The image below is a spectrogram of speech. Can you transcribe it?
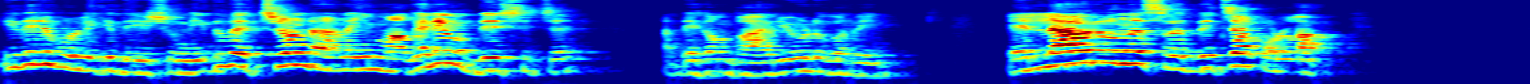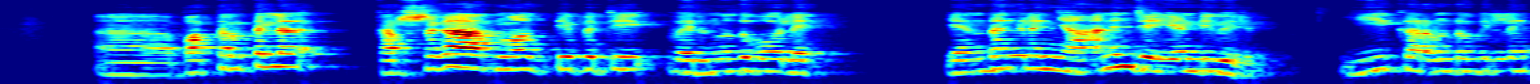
ഇതിൽ പുള്ളിക്ക് ദേഷ്യമുണ്ട് ഇത് വെച്ചുകൊണ്ടാണ് ഈ മകനെ ഉദ്ദേശിച്ച് അദ്ദേഹം ഭാര്യയോട് പറയും. എല്ലാവരും ഒന്ന് ശ്രദ്ധിച്ചാൽ കൊള്ളാം. പത്രത്തിൽ കർഷക ആത്മഹത്യയെ പറ്റി വരുന്നത് പോലെ എന്തെങ്കിലും ഞാനും ചെയ്യേണ്ടി വരും. ഈ കറണ്ട് ബില്ല്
